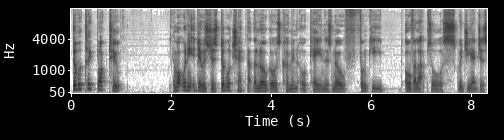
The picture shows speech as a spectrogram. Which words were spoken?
Double click block two and what we need to do is just double check that the logo is coming okay and there's no funky overlaps or squidgy edges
